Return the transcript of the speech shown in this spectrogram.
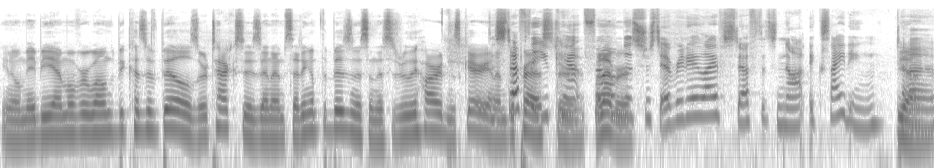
you know, maybe I'm overwhelmed because of bills or taxes, and I'm setting up the business, and this is really hard and scary, the and I'm stuff that you depressed can't or film. whatever. That's just everyday life stuff that's not exciting to Yeah.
